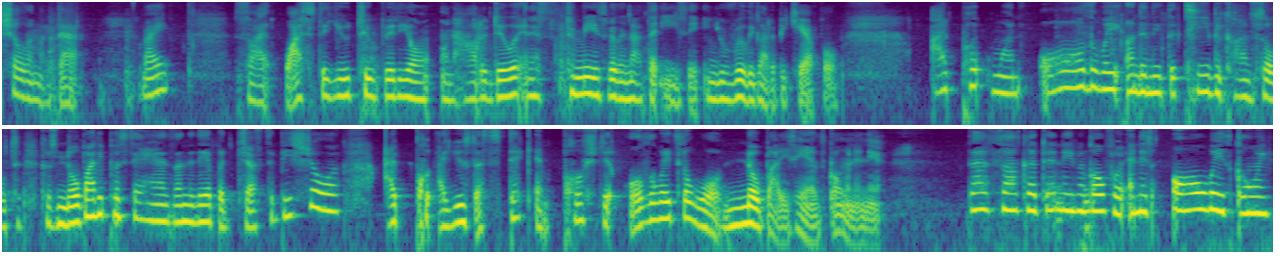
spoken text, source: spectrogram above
chilling like that. Right? So I watched the YouTube video on how to do it, and it's to me, it's really not that easy, and you really got to be careful. I put one all the way underneath the TV console because nobody puts their hands under there. But just to be sure, I put I used a stick and pushed it all the way to the wall. Nobody's hands going in there. That sucker didn't even go for it, and it's always going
